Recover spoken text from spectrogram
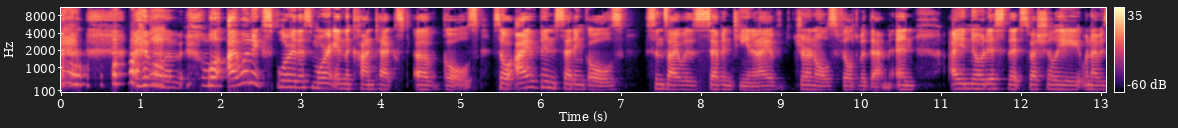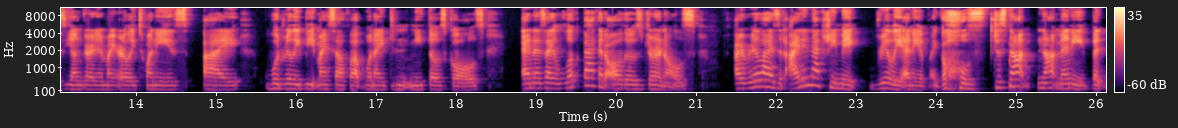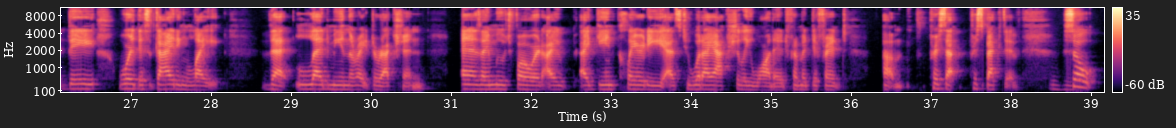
I love it. Well, I want to explore this more in the context of goals. So I've been setting goals since I was 17 and I have journals filled with them. And I noticed that especially when I was younger and in my early 20s, I would really beat myself up when I didn't meet those goals. And as I look back at all those journals, I realized that I didn't actually make really any of my goals, just not not many, but they were this guiding light that led me in the right direction. And as I moved forward, I, I gained clarity as to what I actually wanted from a different um, perspective. Mm-hmm. So,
